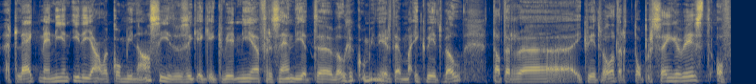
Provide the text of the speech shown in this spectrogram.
Het lijkt mij niet een ideale combinatie. Dus ik, ik, ik weet niet of er zijn die het uh, wel gecombineerd hebben. Maar ik weet wel dat er, uh, ik weet wel dat er toppers zijn geweest. Of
